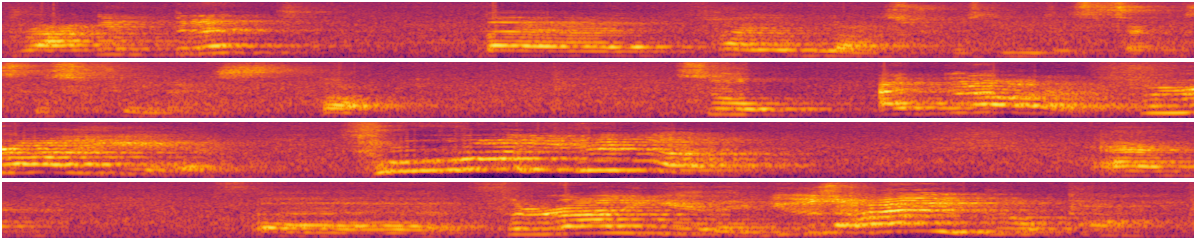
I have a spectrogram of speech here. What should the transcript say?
Dragon Breath, but Fire Blast wasn't as successful as thought. So I brought a Feraligatr. Feraligatr! And uh, Feraligatr use Hydro Pump.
